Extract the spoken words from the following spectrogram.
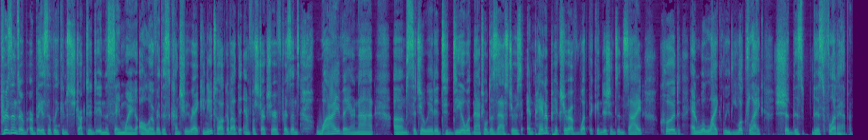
prisons are, are basically constructed in the same way all over this country, right? Can you talk about the infrastructure of prisons, why they are not um, situated to deal with natural disasters, and paint a picture of what the conditions inside could and will likely look like should this this flood happen?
